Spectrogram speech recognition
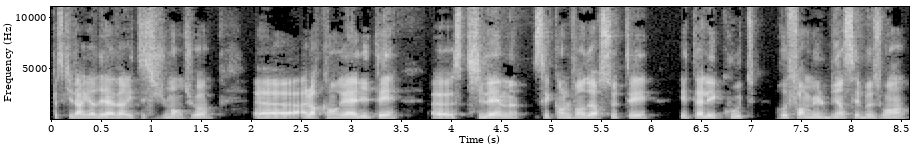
parce qu'il a regardé la vérité jugement, tu vois. Euh, alors qu'en réalité, euh, ce qu'il aime, c'est quand le vendeur se tait, est à l'écoute, reformule bien ses besoins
